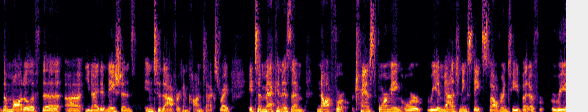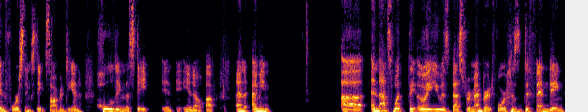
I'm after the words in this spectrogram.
the model of the uh, United Nations into the African context, right? It's a mechanism not for transforming or reimagining state sovereignty, but of reinforcing state sovereignty and holding the state, in, you know, up. And I mean, uh, and that's what the OAU is best remembered for: is defending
